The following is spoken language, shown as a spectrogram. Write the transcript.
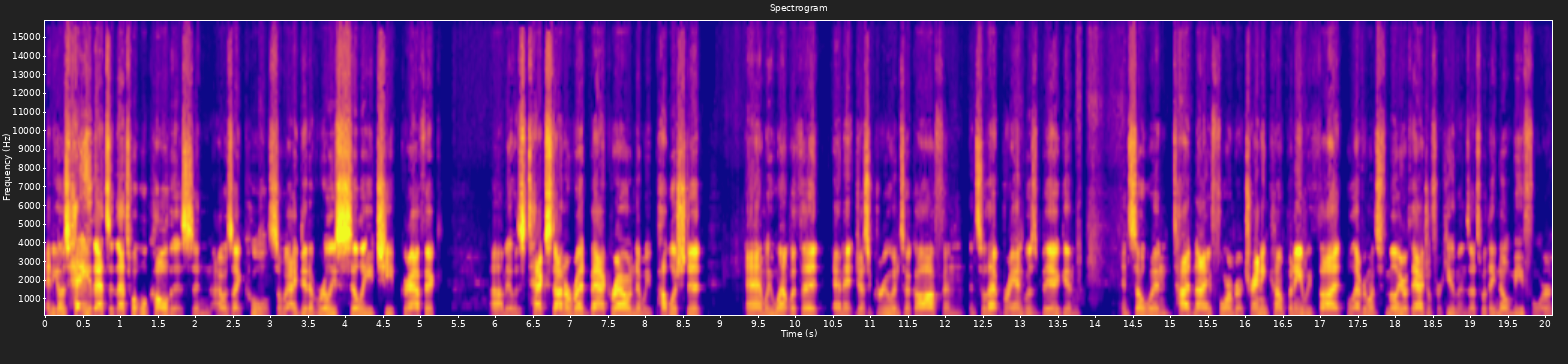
And he goes, hey, that's, that's what we'll call this. And I was like, cool. So I did a really silly, cheap graphic. Um, it was text on a red background and we published it. and we went with it and it just grew and took off and and so that brand was big and and so when Todd and I formed our training company, we thought, well, everyone's familiar with Agile for Humans. That's what they know me for.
